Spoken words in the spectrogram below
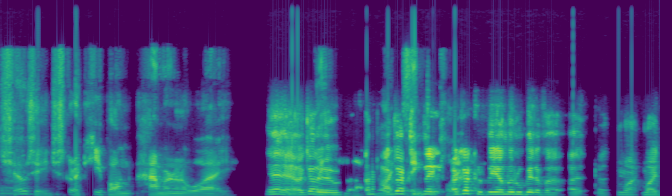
shows you. You just got to keep on hammering away. Yeah, I got to. I got to be. I got to be a little bit of a, a, a, my, my.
